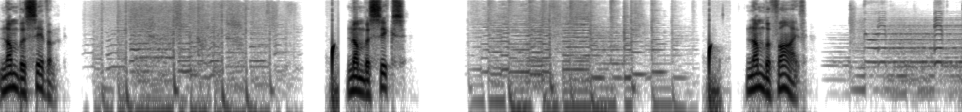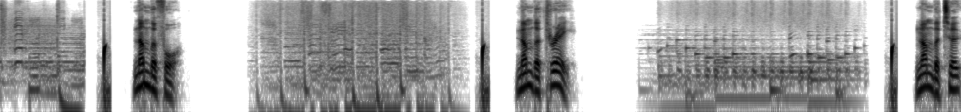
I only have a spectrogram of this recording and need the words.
Number 7. Number 6. Number 5. Number 4. Number 3. Number 2.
